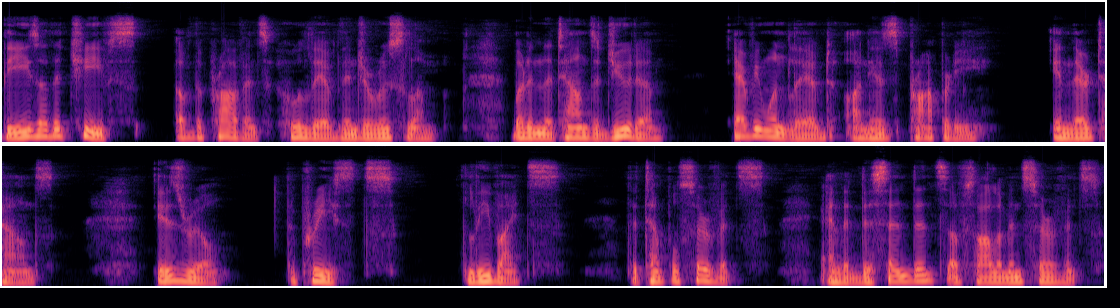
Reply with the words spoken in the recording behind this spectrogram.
These are the chiefs of the province who lived in Jerusalem. But in the towns of Judah, everyone lived on his property in their towns Israel, the priests, Levites, the temple servants, and the descendants of Solomon's servants.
